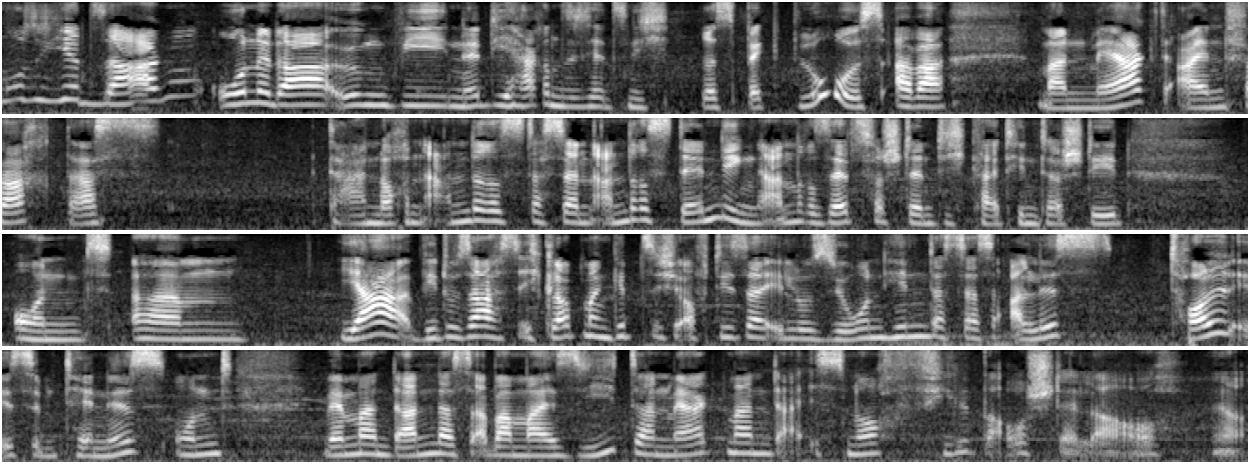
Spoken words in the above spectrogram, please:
muss ich jetzt sagen. Ohne da irgendwie, ne, die Herren sind jetzt nicht respektlos, aber man merkt einfach, dass da noch ein anderes, dass da ein anderes Standing, eine andere Selbstverständlichkeit hintersteht. Und ähm, ja, wie du sagst, ich glaube, man gibt sich auf dieser Illusion hin, dass das alles toll ist im Tennis. Und wenn man dann das aber mal sieht, dann merkt man, da ist noch viel Baustelle auch. Ja.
